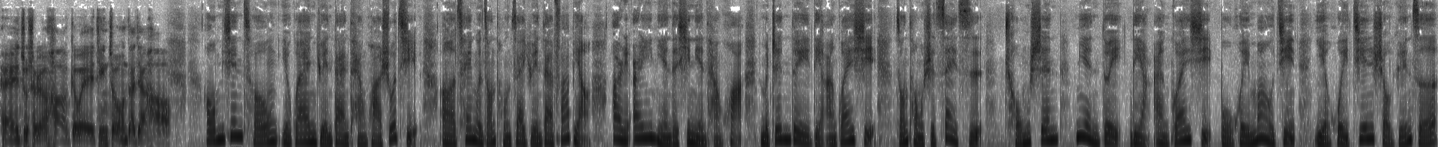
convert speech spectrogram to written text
哎，主持人好，各位听众大家好。好，我们先从有关元旦谈话说起。呃，蔡英文总统在元旦发表二零二一年的新年谈话，那么针对两岸关系，总统是再次。重申面对两岸关系不会冒进，也会坚守原则，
